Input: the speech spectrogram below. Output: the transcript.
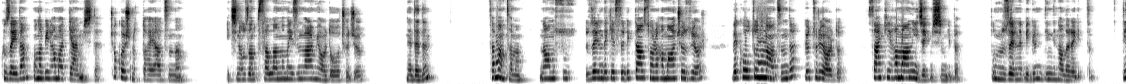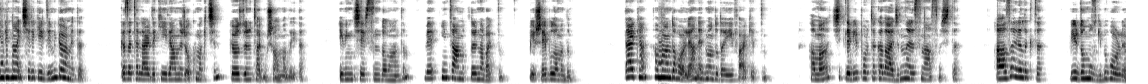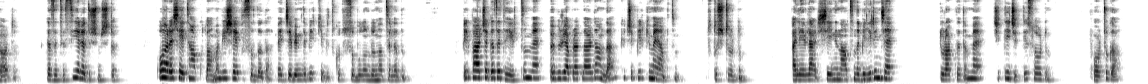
Kuzeyden ona bir hamak gelmişti. Çok hoşnuttu hayatından. İçine uzanıp sallanmama izin vermiyordu o çocuğu. Ne dedin? Tamam tamam. Namussuz üzerinde kestirdikten sonra hamağı çözüyor ve koltuğunun altında götürüyordu. Sanki hamağını yiyecekmişim gibi. Bunun üzerine bir gün Dindinhalara gittim. Dindinha içeri girdiğimi görmedi. Gazetelerdeki ilanları okumak için gözlüğünü takmış olmalıydı. Evin içerisini dolandım ve Hint armutlarına baktım. Bir şey bulamadım. Derken hamağında horlayan Edmondo dayıyı fark ettim. Hamağı çitle bir portakal ağacının arasına asmıştı. Ağzı aralıktı. Bir domuz gibi horluyordu. Gazetesi yere düşmüştü. O ara şeytan kulağıma bir şey fısıldadı ve cebimde bir kibrit kutusu bulunduğunu hatırladım. Bir parça gazete yırttım ve öbür yapraklardan da küçük bir küme yaptım. Tutuşturdum. Alevler şeyinin altında belirince durakladım ve ciddi ciddi sordum. Portuga,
